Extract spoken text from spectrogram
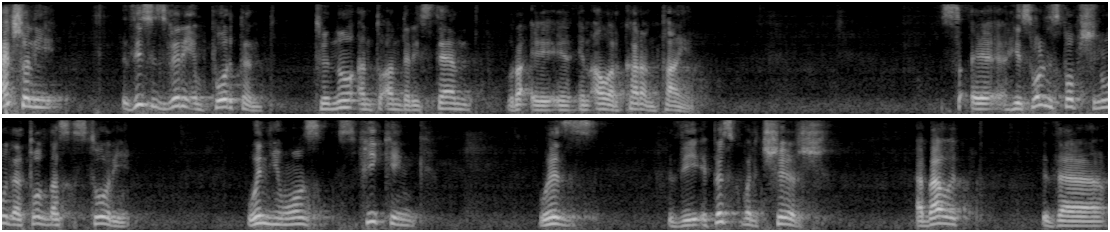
Actually, this is very important to know and to understand eh, eh, in our current time. Eh, his Holiness Pope Shenouda told us a story when he was speaking with the Episcopal Church about the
